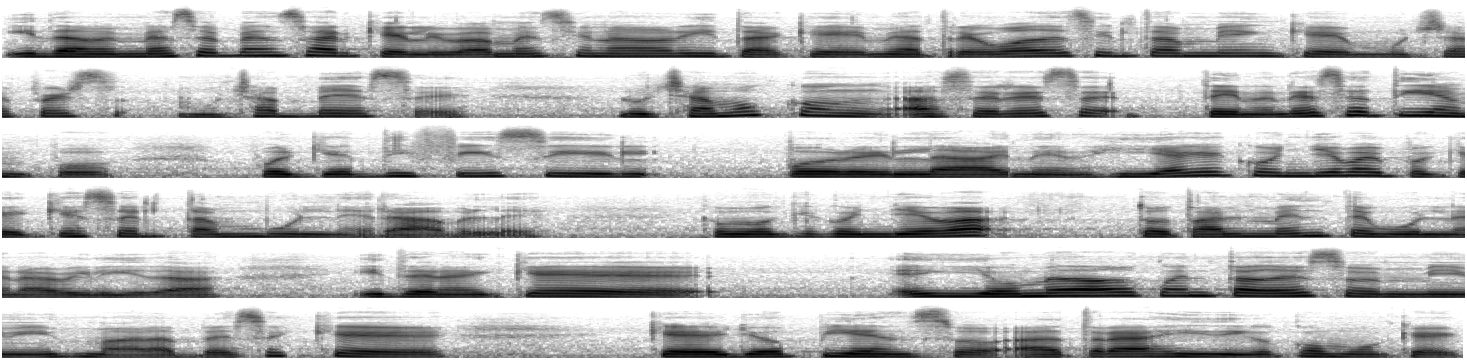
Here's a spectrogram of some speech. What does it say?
Y también me hace pensar, que lo iba a mencionar ahorita, que me atrevo a decir también que muchas, muchas veces luchamos con hacer ese, tener ese tiempo porque es difícil por la energía que conlleva y porque hay que ser tan vulnerable. Como que conlleva totalmente vulnerabilidad y tener que... Y yo me he dado cuenta de eso en mí misma, las veces que, que yo pienso atrás y digo como que,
